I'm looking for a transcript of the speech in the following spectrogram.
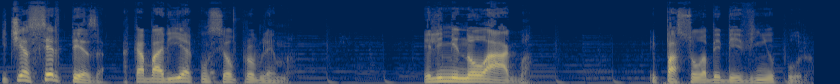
e tinha certeza acabaria com seu problema. Eliminou a água e passou a beber vinho puro.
